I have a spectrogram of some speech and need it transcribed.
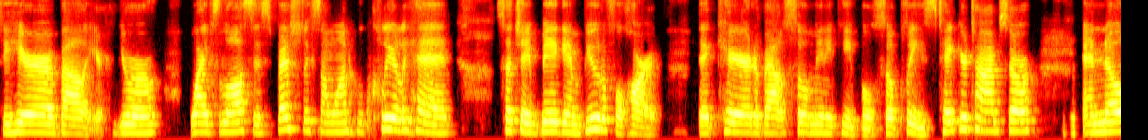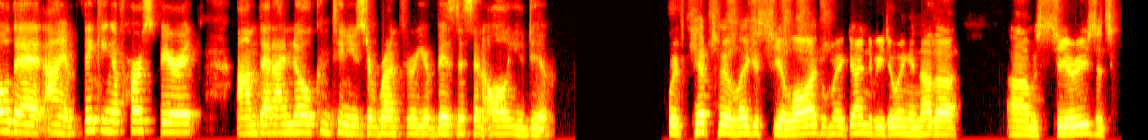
to hear about your, your wife's loss, especially someone who clearly had such a big and beautiful heart that cared about so many people. So please take your time, sir, and know that I am thinking of her spirit. um, that I know continues to run through your business and all you do? We've kept her legacy alive, and we're going to be doing another um, series. It's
